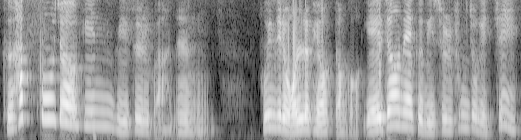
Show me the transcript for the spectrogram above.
그 학부적인 미술과는 부인들이 원래 배웠던 거. 예전에 그 미술 풍조겠지?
